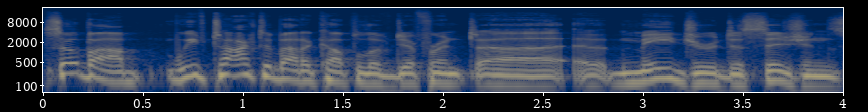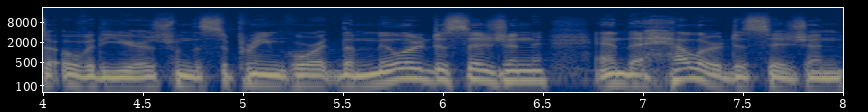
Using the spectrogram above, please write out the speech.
So Bob, we've talked about a couple of different uh, major decisions over the years from the Supreme Court, the Miller decision and the Heller decision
